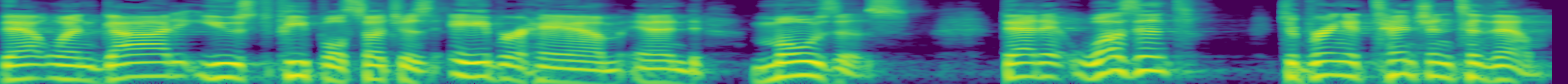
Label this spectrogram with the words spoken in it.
that when God used people such as Abraham and Moses, that it wasn't to bring attention to them.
